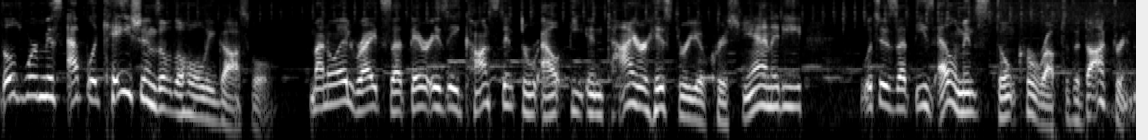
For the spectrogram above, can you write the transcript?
those were misapplications of the Holy Gospel. Manoel writes that there is a constant throughout the entire history of Christianity, which is that these elements don't corrupt the doctrine.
